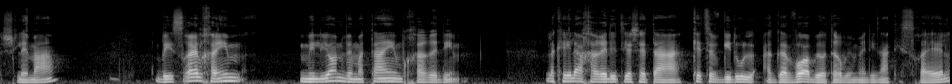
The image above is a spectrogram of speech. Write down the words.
שלמה. בישראל חיים מיליון ומאתיים חרדים. לקהילה החרדית יש את הקצב גידול הגבוה ביותר במדינת ישראל,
